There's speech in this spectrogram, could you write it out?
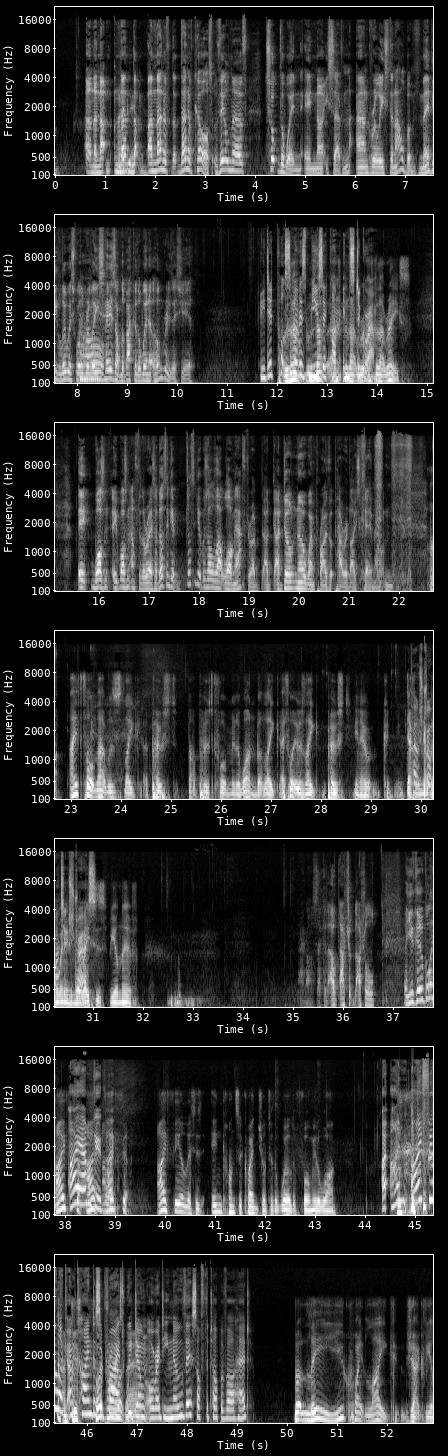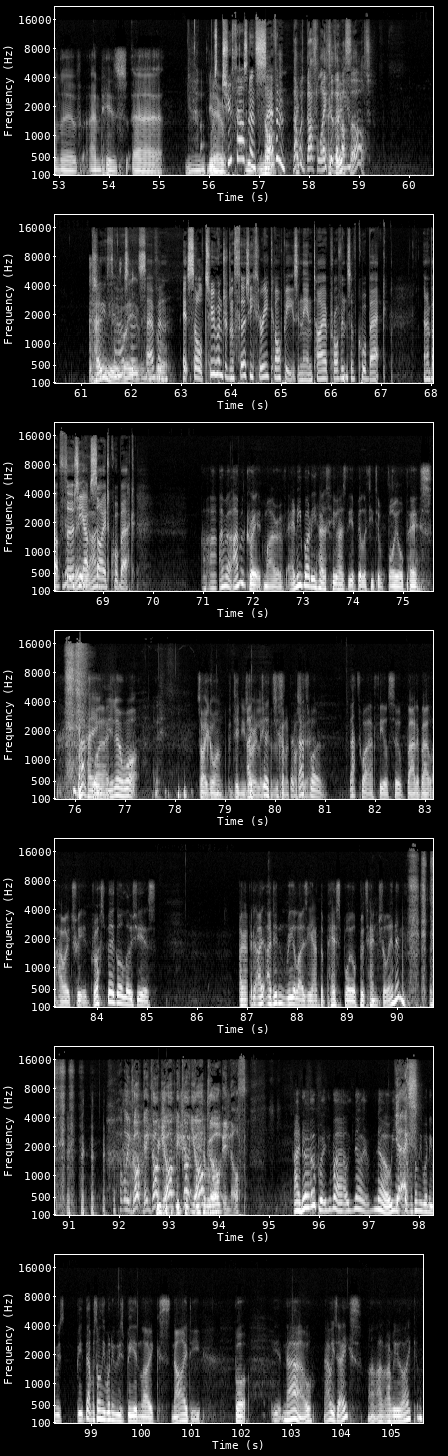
And then that, and then, that, and then of then of course Villeneuve took the win in '97 and released an album. Maybe Lewis will Oh. release his on the back of the win at Hungary this year. He did put Was some that- of his music on after that- Instagram. after that race. It wasn't. It wasn't after the race. I don't think it. Don't think it was all that long after. I, I, I don't know when Private Paradise came out. And I thought that was like a post, not post Formula One, but like I thought it was like post. You know, definitely not going to win Post-traumatic any more stress. races. Villeneuve. hang on a second. I'll, I shall. I shall. Are you googling? I, I am I, Googling. I feel, I feel this is inconsequential to the world of Formula One. I, I'm, I feel like I'm I'm, kind of surprised we don't already know this off the top of our head. But Lee, you quite like Jacques Villeneuve and his, uh, n- It was know, 2007. that was. That's later I than I thought. ten years later. 2007. It sold 233 copies in the entire province of Quebec and about No 30 way, I- outside Quebec. I- I'm a, I'm a great admirer of anybody has who has the ability to boil piss. That's Hey, why I, you know what? Sorry, go on. Continue. Sorry, I Lee. I just, just- cut that's what that's why I feel so bad about how I treated Rosberg all those years. I, I, I didn't realize he had the piss boil potential in him. Well, he got. He got We your. we He got should- we your goat launch- enough. I know, but well, no, no, yes. that was only when he was that was only when he was being like snidey. But now, now he's ace. I, I, I really like him.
